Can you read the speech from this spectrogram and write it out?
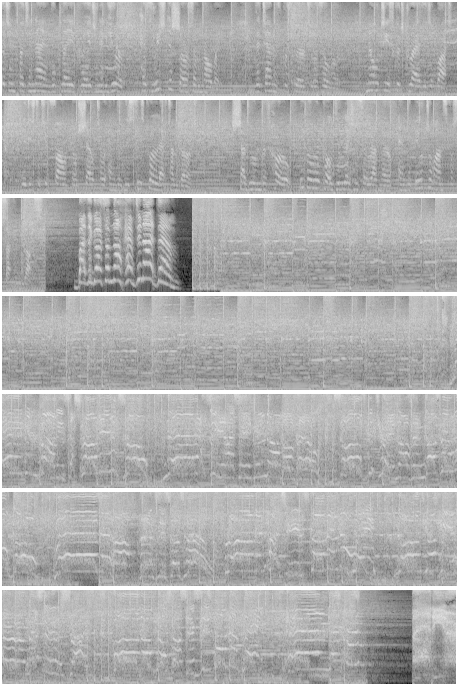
1349, the plague raging in Europe has reached the shores of Norway. The time of prosperity was over. No tears could cry the depart. The destitute found no shelter and the deceased were left unburied. Shuddering with horror, people recalled the legends of Ragnarok and appealed to once forsaken gods. But the gods of North have denied them! here.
